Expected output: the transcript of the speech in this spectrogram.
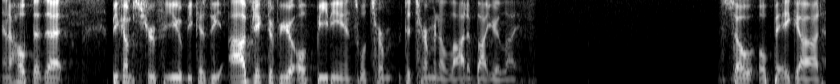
And I hope that that becomes true for you because the object of your obedience will ter- determine a lot about your life. So obey God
